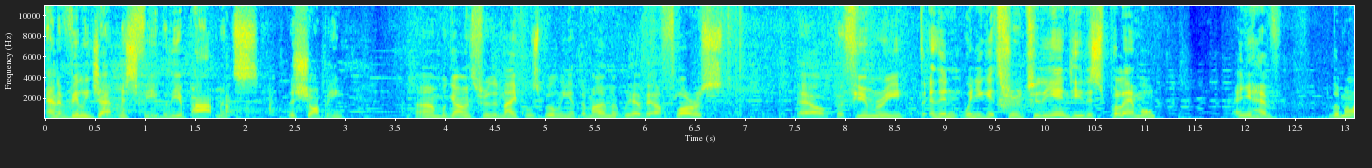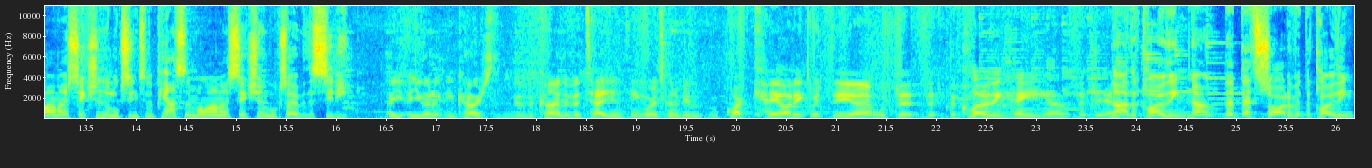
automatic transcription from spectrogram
and a village atmosphere with the apartments, the shopping, Um, we're going through the Naples building at the moment. We have our florist, our perfumery. And then when you get through to the end here, this is Palermo, and you have the Milano section that looks into the Piazza di Milano section looks over the city. Are you, are you going to encourage the, the, kind of Italian thing where it's going to be quite chaotic with the uh, with the, the, the, clothing hanging over the, the No, the clothing, no. That, that side of it. The clothing,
